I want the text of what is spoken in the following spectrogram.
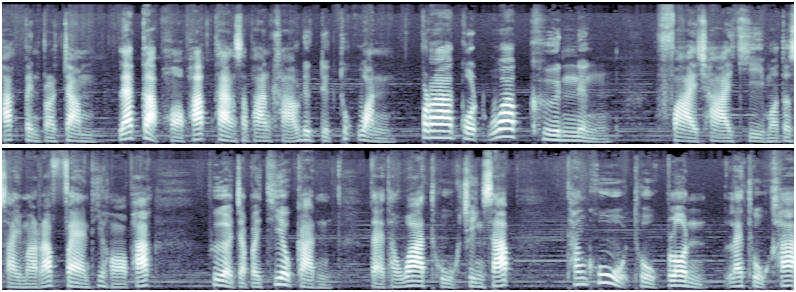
พักเป็นประจำและกลับหอพักทางสะพานขาวดึกๆ ทุกวัน ปรากฏว่าคืนหนึ่ง ฝ่ายชายขี่มอเตอร์ไซค์มารับแฟนที่หอพัก เพื่อจะไปเที่ยวกัน แต่ทว่าถูกชิงทรัพย์ ทั้งคู่ถูกปล้นและถูกฆ่า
